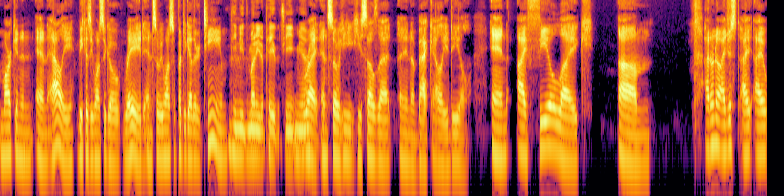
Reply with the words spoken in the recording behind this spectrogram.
Markin and, and Allie because he wants to go raid, and so he wants to put together a team. he needs money to pay the team. Yeah, Right. And so he, he sells that in a back alley deal. And I feel like, um, I don't know. I just, I, I,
